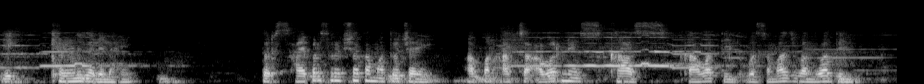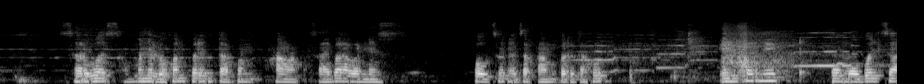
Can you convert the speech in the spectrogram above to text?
एक खेळणी झालेला आहे. तर सायबर सुरक्षा का महत्वाची आहे? आपण आजचा अवेअरनेस खास गावातील व समाज बांधवातील सर्व सामान्य लोकांपर्यंत आपण हा सायबर अवेअरनेस पोहोचवण्याचं काम करत आहोत. इंटरनेट व मोबाईलचा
